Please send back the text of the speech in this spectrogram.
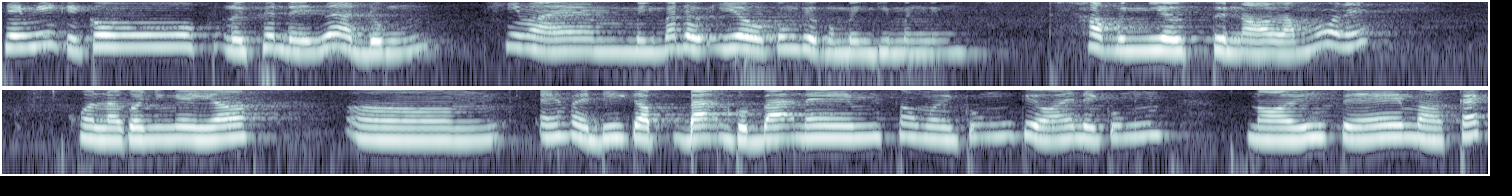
Thì em nghĩ cái câu lời khuyên đấy rất là đúng. Khi mà em, mình bắt đầu yêu công việc của mình thì mình học được nhiều từ nó lắm luôn ấy. Hoặc là có những ngày uh, em phải đi gặp bạn của bạn em xong rồi cũng kiểu anh ấy cũng nói với em mà cách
